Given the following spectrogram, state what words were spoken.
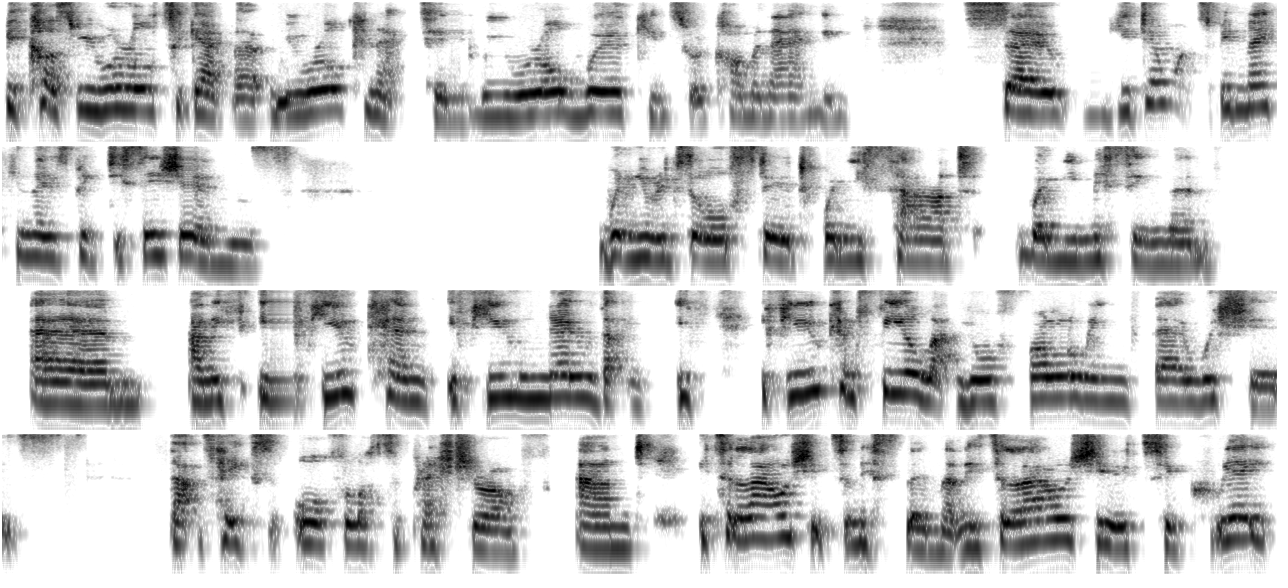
Because we were all together, we were all connected, we were all working to a common aim. So you don't want to be making those big decisions when you're exhausted, when you're sad, when you're missing them. Um, and if, if you can if you know that if if you can feel that you're following their wishes that takes an awful lot of pressure off. And it allows you to miss them and it allows you to create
